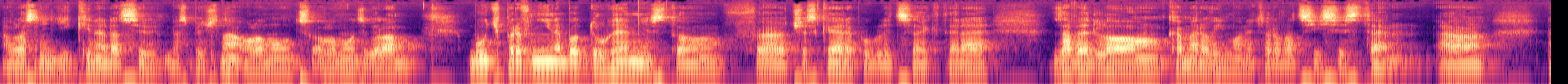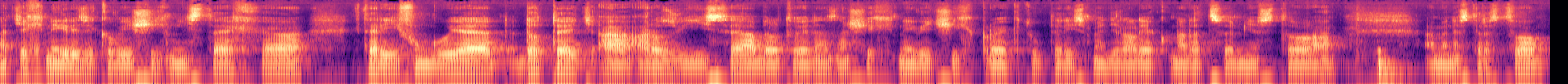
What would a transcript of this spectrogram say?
a vlastně díky nadaci Bezpečná Olomouc, Olomouc byla buď první nebo druhé město v České republice, které zavedlo kamerový monitorovací systém na těch nejrizikovějších místech, který funguje doteď a, a rozvíjí se a byl to jeden z našich největších projektů, který jsme dělali jako nadace, město a, a ministerstvo,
